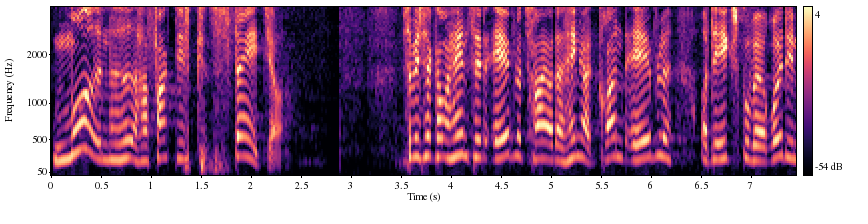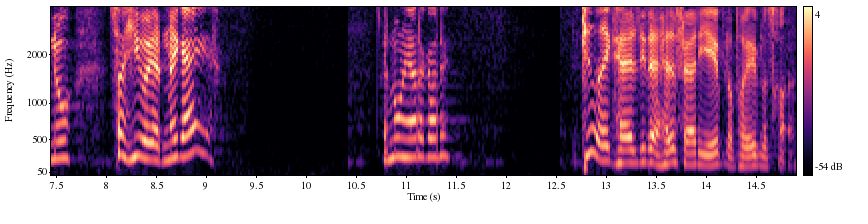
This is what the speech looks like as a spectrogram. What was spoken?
Modenhed har faktisk stadier. Så hvis jeg kommer hen til et æbletræ, og der hænger et grønt æble, og det ikke skulle være rødt endnu, så hiver jeg dem ikke af. Er der nogen af jer, der gør det? Jeg gider ikke have alle de der halvfærdige æbler på æbletræet.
